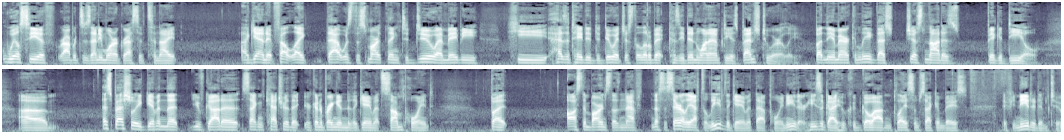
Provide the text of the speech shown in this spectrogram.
we'll see if Roberts is any more aggressive tonight. Again, it felt like that was the smart thing to do, and maybe he hesitated to do it just a little bit because he didn't want to empty his bench too early. But in the American League, that's just not as big a deal, um, especially given that you've got a second catcher that you're going to bring into the game at some point. But Austin Barnes doesn't have necessarily have to leave the game at that point either. He's a guy who could go out and play some second base if you needed him to.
